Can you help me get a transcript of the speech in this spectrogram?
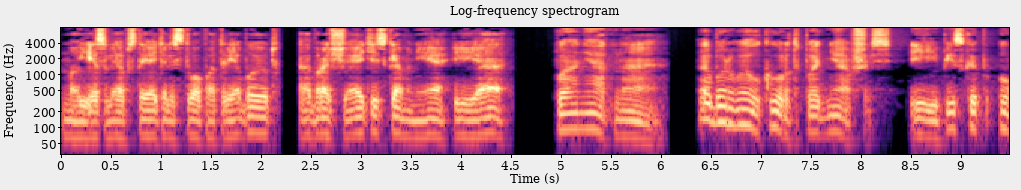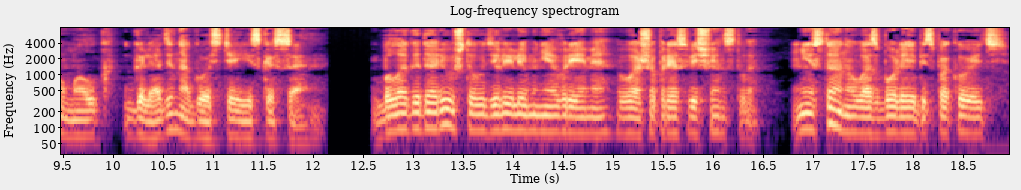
Но если обстоятельства потребуют, обращайтесь ко мне, и я...» «Понятно», Оборвал Курт, поднявшись, и епископ умолк, глядя на гостя искоса. «Благодарю, что уделили мне время, ваше преосвященство. Не стану вас более беспокоить».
